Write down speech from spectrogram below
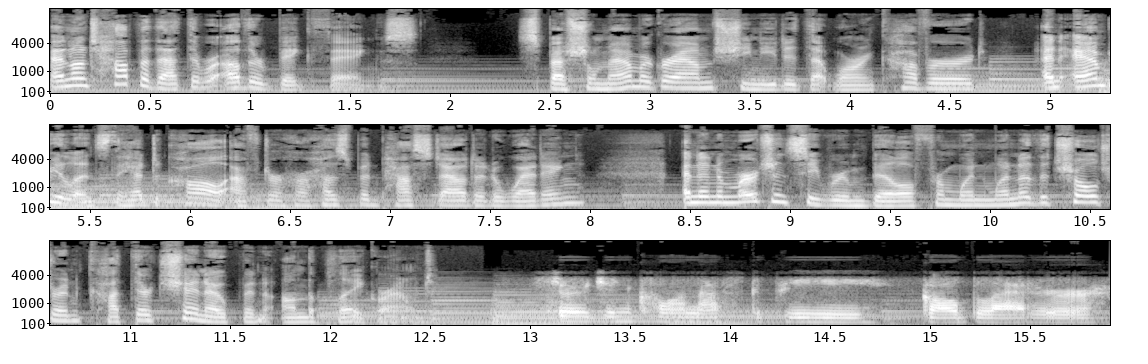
And on top of that, there were other big things. Special mammograms she needed that weren't covered, an ambulance they had to call after her husband passed out at a wedding, and an emergency room bill from when one of the children cut their chin open on the playground. Surgeon, colonoscopy, gallbladder,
